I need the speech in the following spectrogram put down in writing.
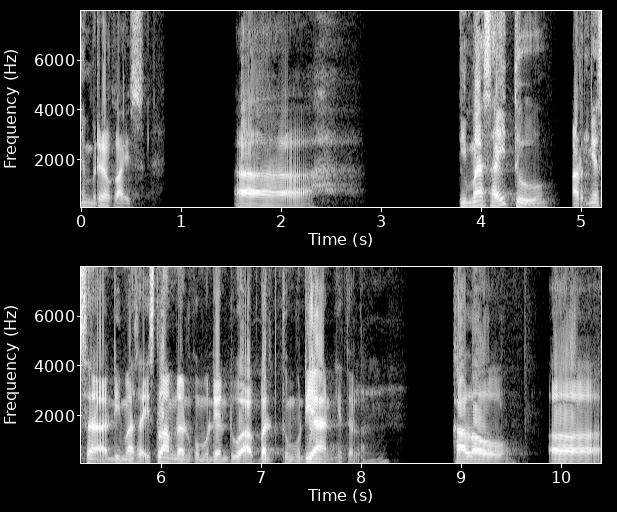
Imril Kais. Uh, di masa itu artinya di masa Islam dan kemudian dua abad kemudian gitu loh. Hmm. Kalau uh,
